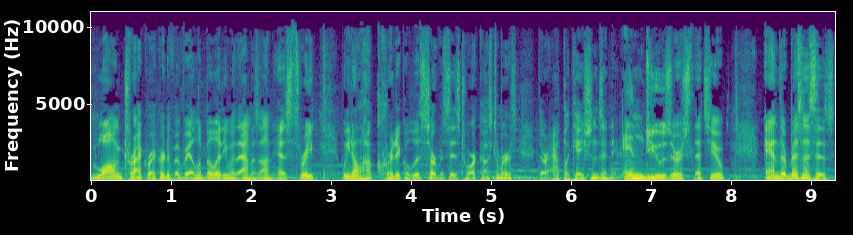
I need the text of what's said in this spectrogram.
long track record of availability with Amazon S3, we know how critical this service is to our customers, their applications and end users, that's you, and their businesses.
